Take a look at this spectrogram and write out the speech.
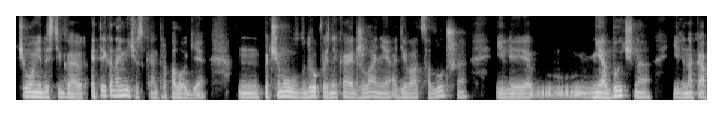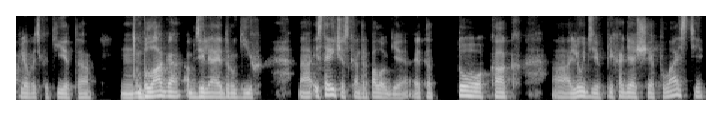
чего они достигают. Это экономическая антропология. Почему вдруг возникает желание одеваться лучше или необычно, или накапливать какие-то блага, обделяя других. А, историческая антропология – это то, как а, люди, приходящие к власти,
